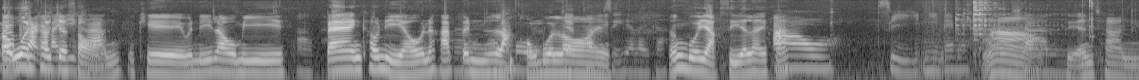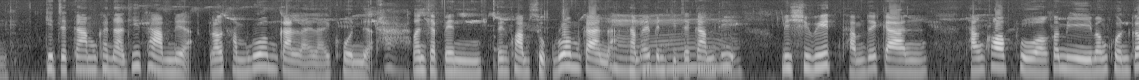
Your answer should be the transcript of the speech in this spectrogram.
เริ่ป้ามอ้วนจากเขาอะไรจะดีคะ สอน โอเค วันนี้เรามีแป้งข้าวเหนียวนะคะ เป็นหลักของบัวลอย จะทำสีอะไรคะ น้องบัวอยากสีอะไรคะเอาสีนี้ได้ไหมคะ อ่าชันสีอัญชัน กิจกรรมขณะที่ทำเนี่ยเราทำร่วมกันหลาย ๆ คนเนี่ยค่ะ มันจะเป็นเป็นความสุขร่วมกันอะอืม ทำให้เป็นกิจกรรมที่มีชีวิตทำด้วยกันทั้งครอบครัวก็มีบางคนก็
